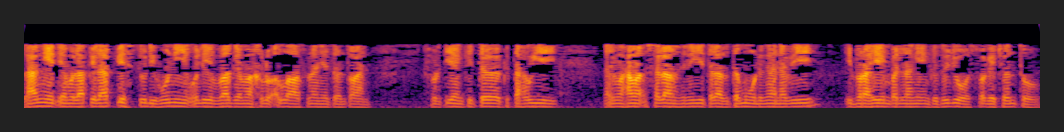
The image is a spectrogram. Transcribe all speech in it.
Langit yang berlapis-lapis tu dihuni oleh berbagai makhluk Allah sebenarnya tuan-tuan. Seperti yang kita ketahui Nabi Muhammad SAW sendiri telah bertemu dengan Nabi Ibrahim pada langit yang ketujuh sebagai contoh.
